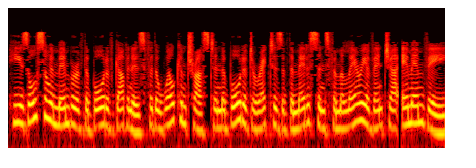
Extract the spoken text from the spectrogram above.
He is also a member of the Board of Governors for the Wellcome Trust and the Board of Directors of the Medicines for Malaria Venture MMV.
